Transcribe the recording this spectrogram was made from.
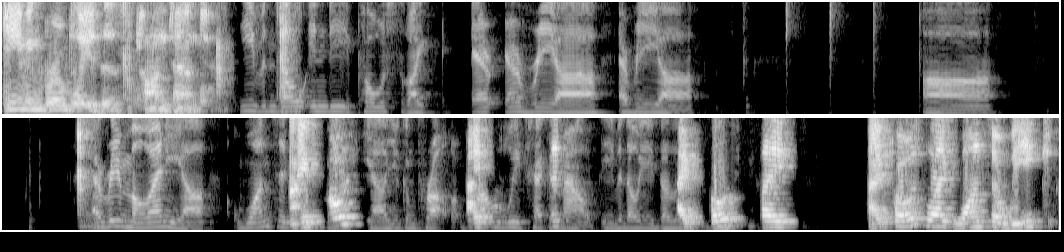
Gaming Bro Blazes content. Even though Indy posts like er- every uh every uh uh every millennia once in I post- yeah you can pro- I- probably check him out even though he doesn't I post like I post like once a week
